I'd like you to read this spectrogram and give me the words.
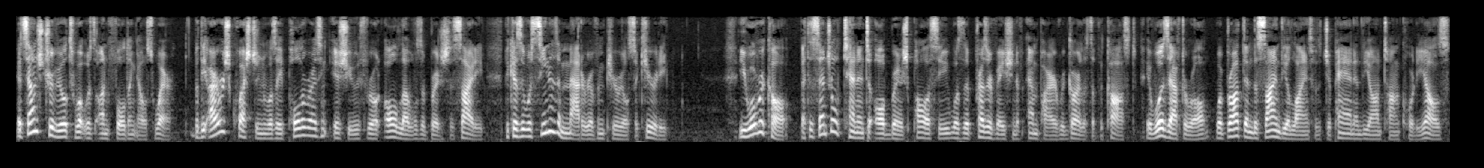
It sounds trivial to what was unfolding elsewhere, but the Irish question was a polarizing issue throughout all levels of British society because it was seen as a matter of imperial security. You will recall that the central tenet to all British policy was the preservation of empire regardless of the cost. It was, after all, what brought them to sign the alliance with Japan and the Entente Cordiales,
